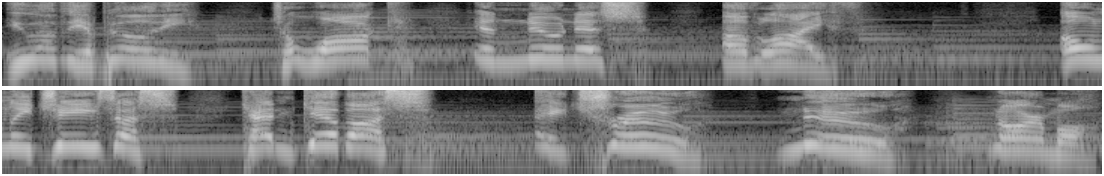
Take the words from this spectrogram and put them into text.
You have the ability to walk in newness of life. Only Jesus can give us a true new normal.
